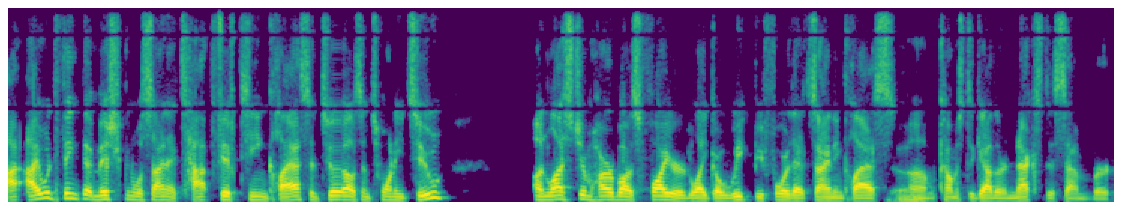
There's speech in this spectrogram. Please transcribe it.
I, I would think that Michigan will sign a top 15 class in 2022, unless Jim Harbaugh is fired like a week before that signing class um, comes together next December.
